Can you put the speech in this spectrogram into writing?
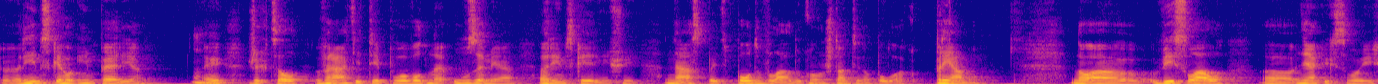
rímskeho impéria. Uh-huh. Hej, že chcel vrátiť tie pôvodné územia rímskej ríši náspäť pod vládu Konštantinopolu ako priamo. No a vyslal uh, nejakých svojich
